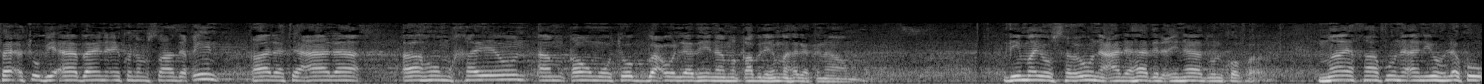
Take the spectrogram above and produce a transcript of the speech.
فأتوا بآبائنا إن كنتم صادقين قال تعالى أهم خير أم قوم تبع الذين من قبلهم أهلكناهم؟ لما يصرون على هذا العناد والكفر؟ ما يخافون أن يهلكوا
